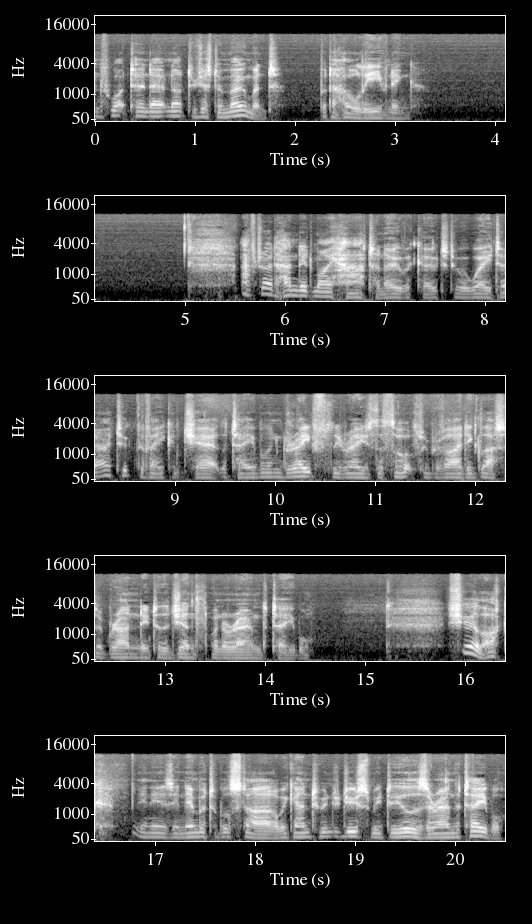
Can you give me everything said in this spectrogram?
and for what turned out not to just a moment, but a whole evening. After I'd handed my hat and overcoat to a waiter, I took the vacant chair at the table and gratefully raised the thoughtfully provided glass of brandy to the gentlemen around the table. Sherlock, in his inimitable style, began to introduce me to the others around the table,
